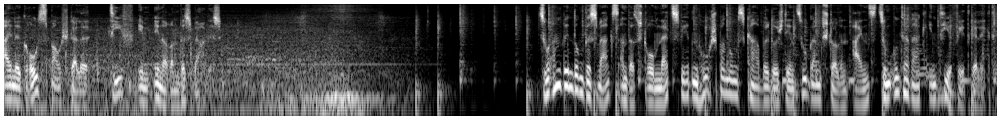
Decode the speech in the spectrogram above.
Eine Großbaustelle tief im Inneren des Berges. Zur Anbindung des Werks an das Stromnetz werden Hochspannungskabel durch den Zugangsstollen 1 zum Unterwerk in Tierfeld gelegt.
